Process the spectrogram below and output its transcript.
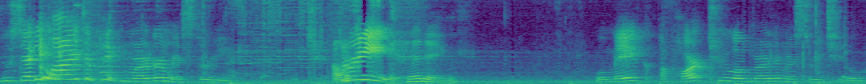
you said you wanted to pick Murder Mystery. I was Three. kidding. We'll make a part two of Murder Mystery 2.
